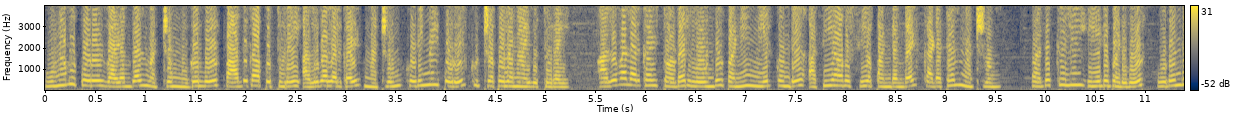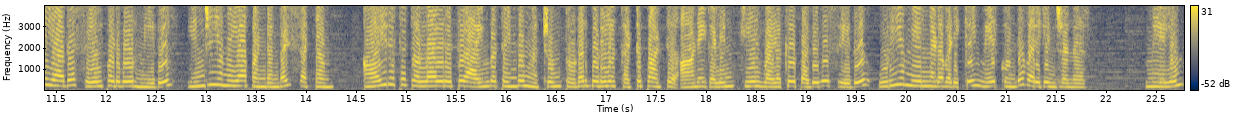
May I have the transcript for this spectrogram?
உணவுப் பொருள் வழங்கல் மற்றும் நுகர்வோர் பாதுகாப்புத்துறை அலுவலர்கள் மற்றும் குடிமை பொருள் குற்றப்புலனாய்வுத்துறை அலுவலர்கள் தொடர் ரோந்து பணி மேற்கொண்டு அத்தியாவசிய பண்டங்கள் கடத்தல் மற்றும் பதுக்கலில் ஈடுபடுவோர் உடந்தையாக செயல்படுவோர் மீது இன்றியமையா பண்டங்கள் சட்டம். ஆயிரத்து தொள்ளாயிரத்து ஐம்பத்தைந்து மற்றும் தொடர்புடைய கட்டுப்பாட்டு ஆணைகளின் கீழ் வழக்கு பதிவு செய்து உரிய மேல் நடவடிக்கை மேற்கொண்டு வருகின்றனர். மேலும்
